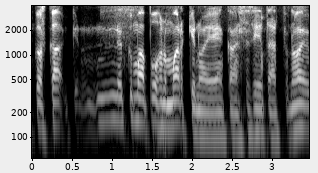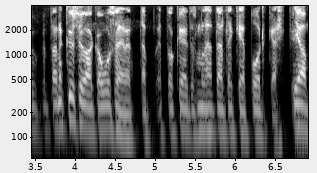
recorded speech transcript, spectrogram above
koska nyt kun mä oon puhunut markkinoijien kanssa siitä, että no, tai ne kysyy aika usein, että, että okei, että jos me lähdetään tekemään podcastia, Joo.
